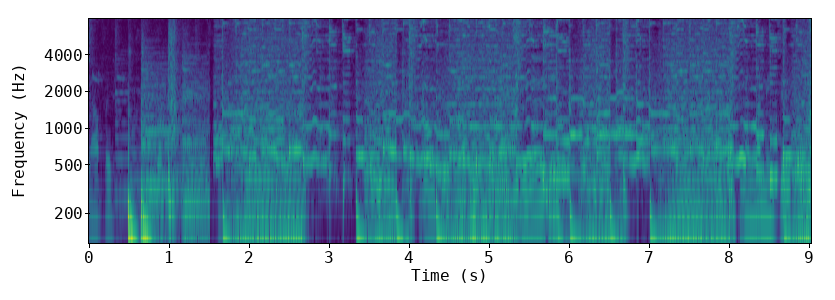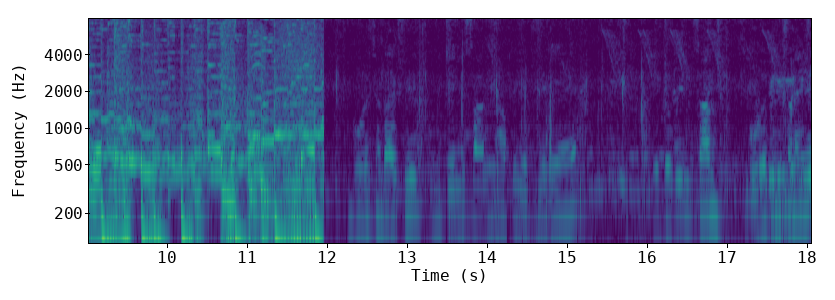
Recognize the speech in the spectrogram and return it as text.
यहाँ पे बहुत ही अच्छा चढ़ाए थे उनके निशान यहाँ पे ये दिए गए हैं। ये ये निशान, घोड़े के निशान है ये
